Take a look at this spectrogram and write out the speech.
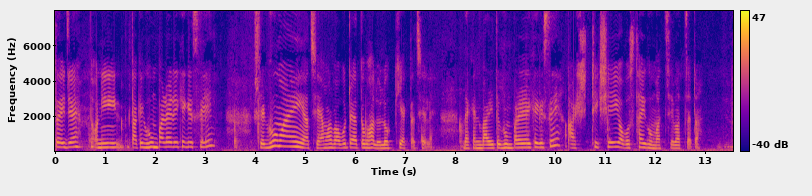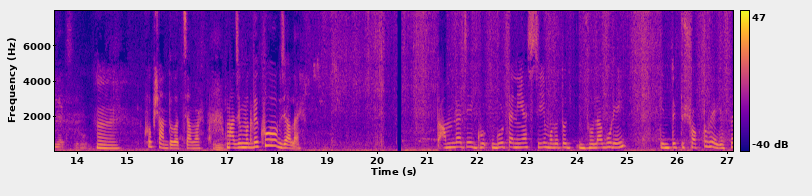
তো এই যে উনি তাকে ঘুম পাড়ায় রেখে গেছি। সে ঘুমাই আছে। আমার বাবুটা এত ভালো, লক্ষ্মী একটা ছেলে। দেখেন, বাড়িতে ঘুম পাড়ায় রেখে গেছি, আর ঠিক সেই অবস্থায় ঘুমাচ্ছে বাচ্চাটা। হুম, খুব শান্ত বাচ্চা আমার। মাঝে মধ্যে খুব জ্বালায়। তো আমরা যে গুড়টা নিয়ে আসছি, মূলত ঝোলা গুড়েই কিন্তু একটু শক্ত হয়ে গেছে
